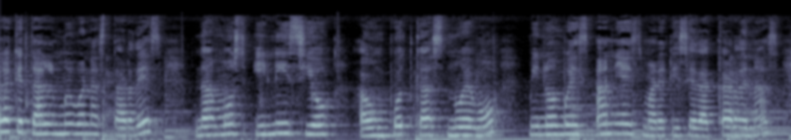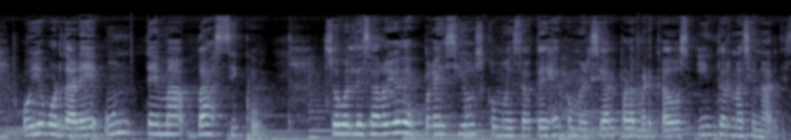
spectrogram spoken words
Hola, ¿qué tal? Muy buenas tardes. Damos inicio a un podcast nuevo. Mi nombre es Ania Ismaret Seda Cárdenas. Hoy abordaré un tema básico sobre el desarrollo de precios como estrategia comercial para mercados internacionales.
